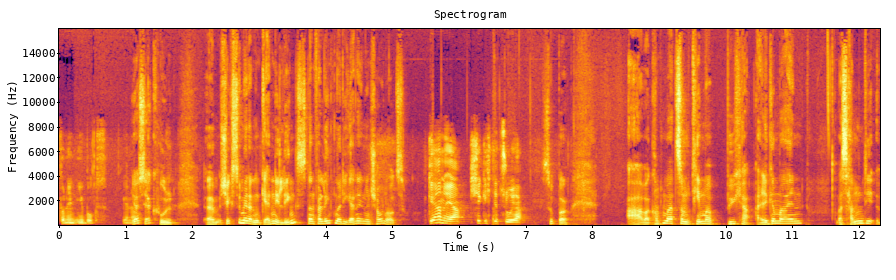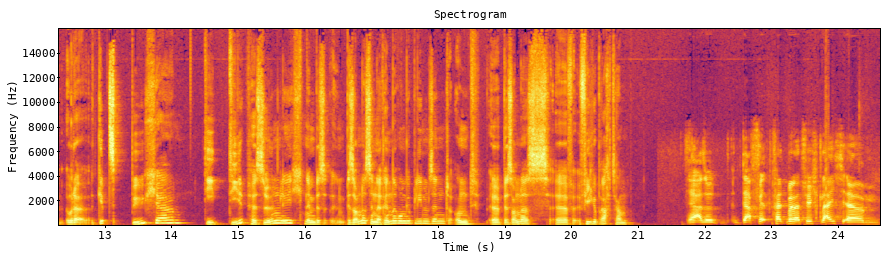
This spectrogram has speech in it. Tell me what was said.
von den E-Books. Genau. Ja, sehr cool. Ähm, schickst du mir dann gerne die Links, dann verlinken wir die gerne in den Show Notes. Gerne, ja, schicke ich dir zu, ja. Super. Aber kommen wir mal zum Thema Bücher allgemein was haben die, oder gibt es Bücher, die dir persönlich besonders in Erinnerung geblieben sind und äh, besonders äh, viel gebracht haben? Ja, also da fällt mir natürlich gleich ähm,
